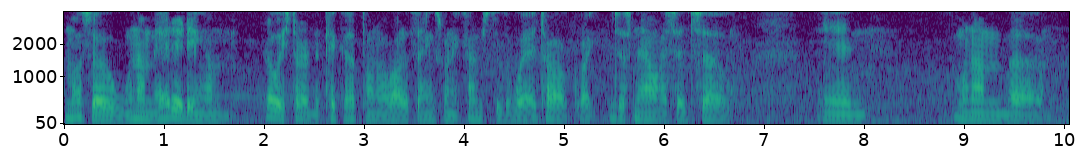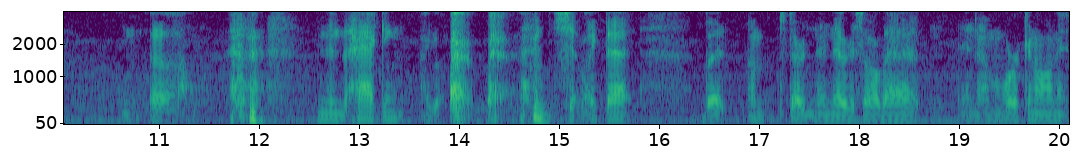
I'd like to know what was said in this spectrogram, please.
I'm also, when I'm editing, I'm really starting to pick up on a lot of things when it comes to the way I talk. Like just now I said so. and when I'm uh, uh, and then the hacking, I go and shit like that. But I'm starting to notice all that, and I'm working on it,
